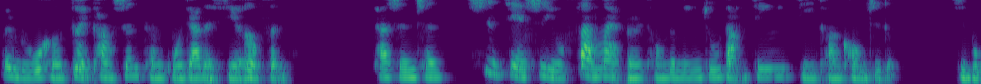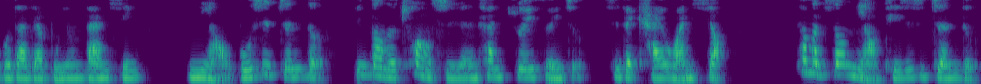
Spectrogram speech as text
会如何对抗深层国家的邪恶分子？他声称世界是由贩卖儿童的民主党精英集团控制的。只不过大家不用担心，鸟不是真的。运动的创始人和追随者是在开玩笑。他们知道鸟其实是真的，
